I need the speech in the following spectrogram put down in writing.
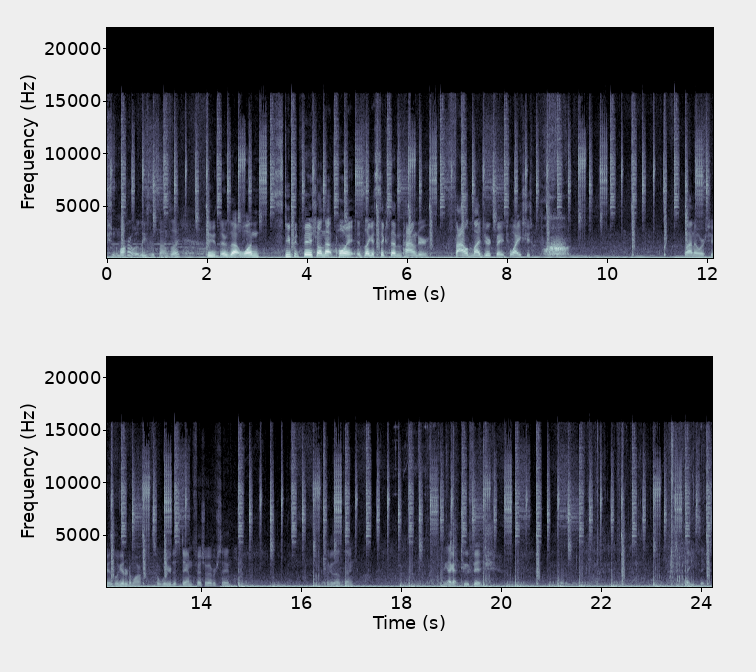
fishing tomorrow, at least it sounds like. Dude, there's that one stupid fish on that point. It's like a six, seven pounder. Fouled my jerkbait twice. She's I know where she is. We'll get her tomorrow. It's the weirdest damn fish I've ever seen. Look at that thing. I think I got two fish. 86.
